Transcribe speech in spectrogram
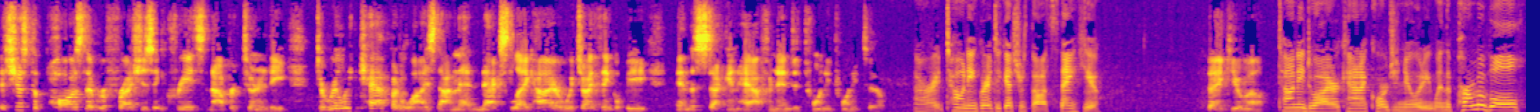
It's just a pause that refreshes and creates an opportunity to really capitalize on that next leg higher, which I think will be in the second half and into 2022. All right, Tony, great to get your thoughts. Thank you. Thank you, Mel. Tony Dwyer, Canaccord Genuity. When the perma bull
